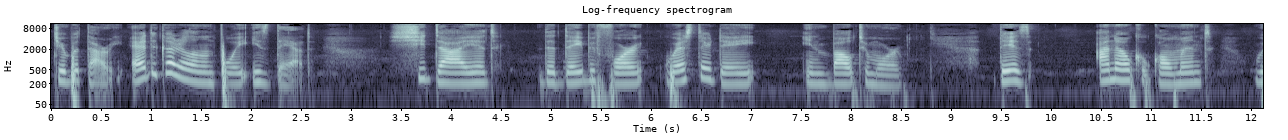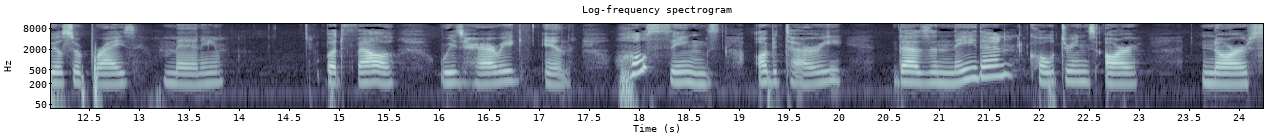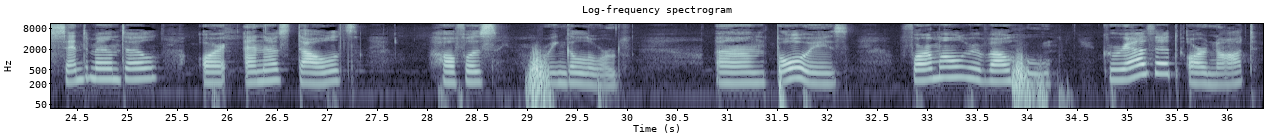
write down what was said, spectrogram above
tributary. Edgar Allan Poe is dead. She died the day before yesterday in Baltimore. This comment will surprise many, but fell with Harry in who sings obituary designated quatrains are nor sentimental or anastals Rufus Griswold. And Poe's formal rival who, curious or not,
